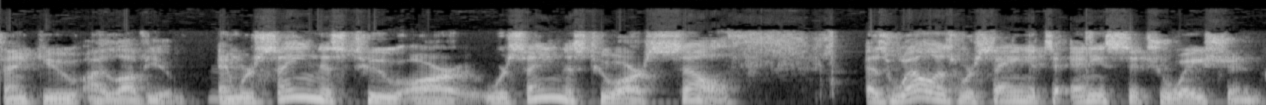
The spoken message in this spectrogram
thank you, I love you, mm-hmm. and we're saying this to our we're saying this to ourself as well as we're saying it to any situation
